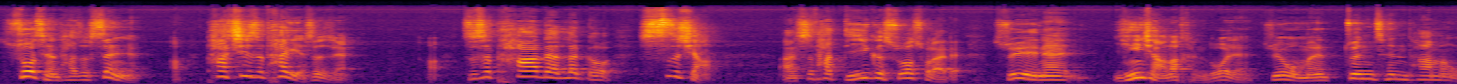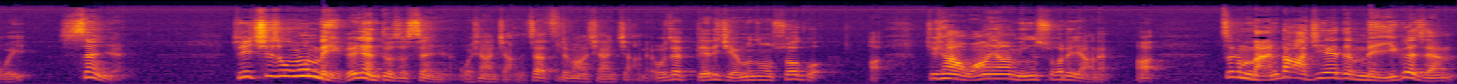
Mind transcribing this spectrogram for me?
说成他是圣人啊，他其实他也是人啊，只是他的那个思想。啊，是他第一个说出来的，所以呢，影响了很多人，所以我们尊称他们为圣人。所以其实我们每个人都是圣人。我想讲的，在这地方想讲的，我在别的节目中说过啊，就像王阳明说的一样的啊，这个满大街的每一个人，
